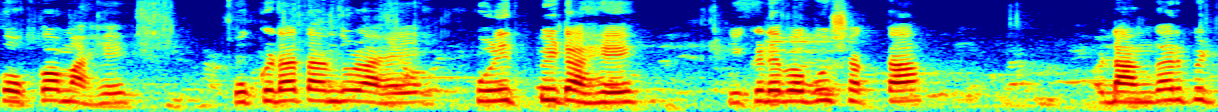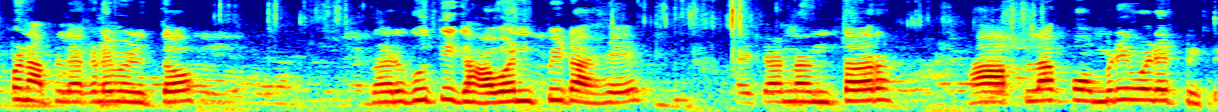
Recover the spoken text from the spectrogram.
कोकम आहे. उकडा तांदूळ आहे. कुळीत पीठ आहे. इकडे बघू शकता डांगर पीठ पण आपल्याकडे मिळतं. घरगुती घावण पीठ आहे. त्याच्यानंतर हा आपला कोंबडी वडे पीठ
